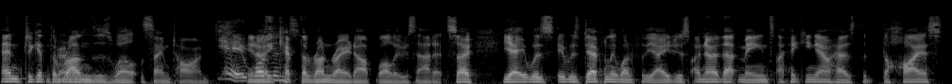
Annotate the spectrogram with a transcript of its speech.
and to get the runs as well at the same time. Yeah, it you know, he wasn't- kept the run rate up while he was at it. So yeah, it was it was definitely one for the ages. I know that means I think he now has the, the highest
